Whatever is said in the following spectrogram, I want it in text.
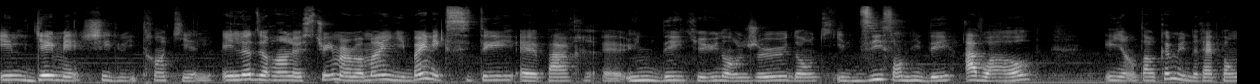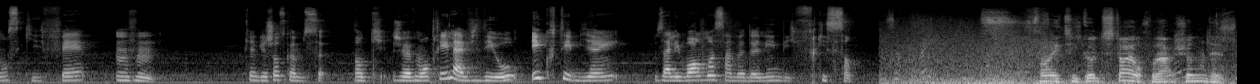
il gamait chez lui, tranquille. Et là, durant le stream, à un moment, il est bien excité euh, par euh, une idée qu'il y a eu dans le jeu. Donc, il dit son idée à voix haute et il entend comme une réponse qui fait mm quelque chose comme ça. Donc, je vais vous montrer la vidéo. Écoutez bien. Vous allez voir, moi, ça m'a donné des frissons. Fighty good style for that, shouldn't it?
